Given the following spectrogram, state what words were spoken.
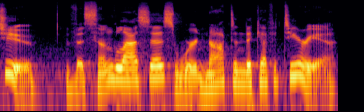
Two, the sunglasses were not in the cafeteria.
